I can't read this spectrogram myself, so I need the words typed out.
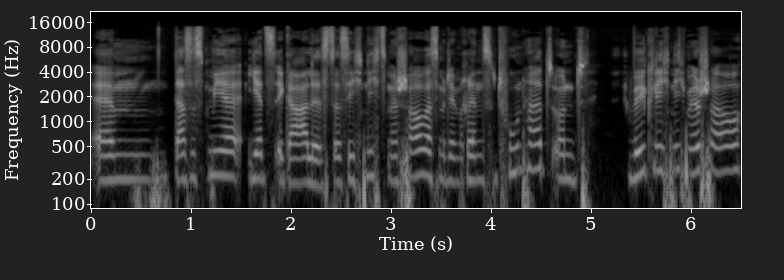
ähm, dass es mir jetzt egal ist, dass ich nichts mehr schaue, was mit dem Rennen zu tun hat und wirklich nicht mehr schaue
